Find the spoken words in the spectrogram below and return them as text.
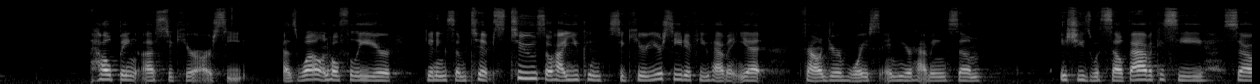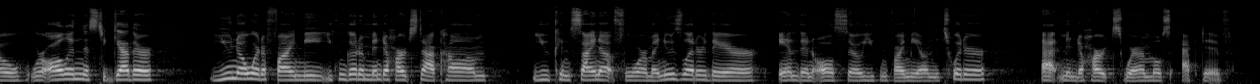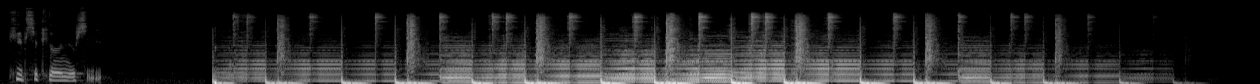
helping us secure our seat as well. And hopefully, you're getting some tips too. So, how you can secure your seat if you haven't yet found your voice and you're having some issues with self advocacy. So we're all in this together. You know where to find me. You can go to mindaharts.com. You can sign up for my newsletter there. And then also you can find me on the Twitter at Minda Harts, where I'm most active. Keep securing your seat. We'll be.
